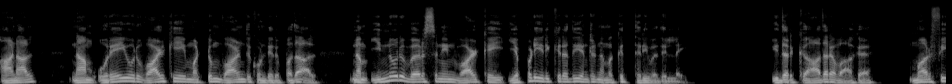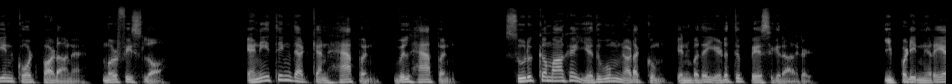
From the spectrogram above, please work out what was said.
ஆனால் நாம் ஒரேயொரு வாழ்க்கையை மட்டும் வாழ்ந்து கொண்டிருப்பதால் நம் இன்னொரு வெர்சனின் வாழ்க்கை எப்படி இருக்கிறது என்று நமக்கு தெரிவதில்லை. இதற்கு ஆதரவாக மர்ஃபியின் கோட்பாடான Murphy's law anything that can happen will happen சுருக்கமாக எதுவும் நடக்கும் என்பதை எடுத்துப் பேசுகிறார்கள். இப்படி நிறைய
